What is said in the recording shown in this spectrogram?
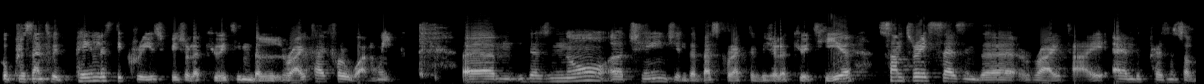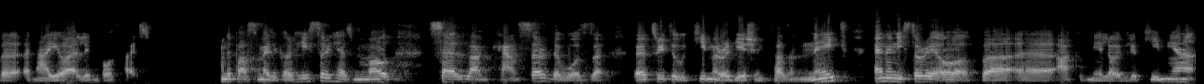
who presents with painless decreased visual acuity in the right eye for one week. Um, there's no uh, change in the best corrected visual acuity here. Some trace cells in the right eye and the presence of a, an IOL in both eyes. In the past medical history has small cell lung cancer that was uh, uh, treated with chemo radiation in 2008 and an history of uh, uh acute myeloid leukemia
